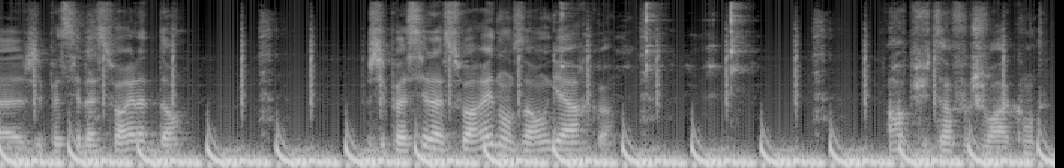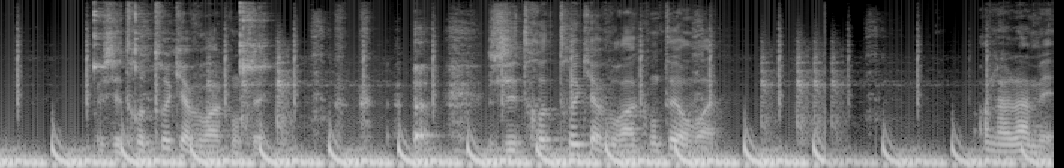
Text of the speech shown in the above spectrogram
euh, j'ai passé la soirée là-dedans. J'ai passé la soirée dans un hangar, quoi. Oh putain, faut que je vous raconte. J'ai trop de trucs à vous raconter. j'ai trop de trucs à vous raconter en vrai. Oh là là, mais...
